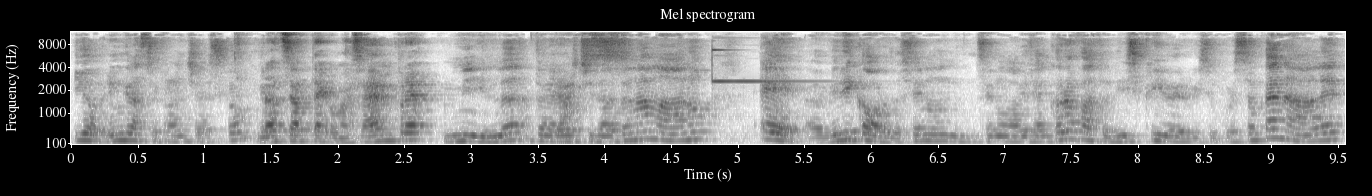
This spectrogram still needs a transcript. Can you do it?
Io ringrazio Francesco. Grazie a te come sempre. Mille per yes. averci dato una mano e eh, vi ricordo se non, se non l'avete ancora fatto di iscrivervi su questo canale.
